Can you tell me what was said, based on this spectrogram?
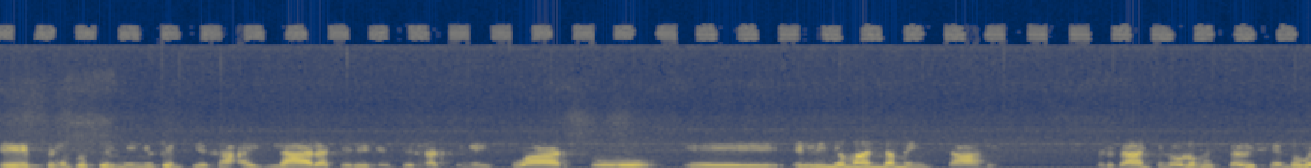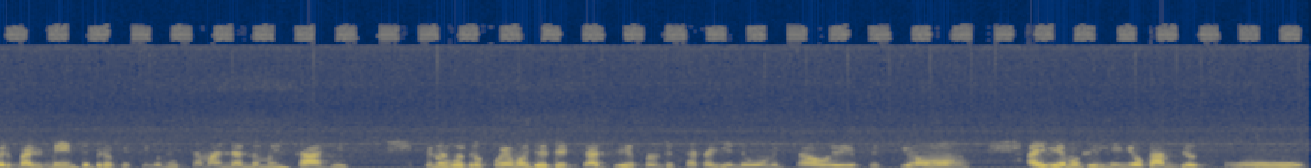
eh, por ejemplo, si el niño se empieza a aislar, a querer encerrarse en el cuarto, eh, el niño manda mensajes, ¿verdad? Que no los está diciendo verbalmente, pero que sí nos está mandando mensajes que nosotros podemos detectar si de pronto está cayendo en un estado de depresión. Ahí vemos si el niño cambió su,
